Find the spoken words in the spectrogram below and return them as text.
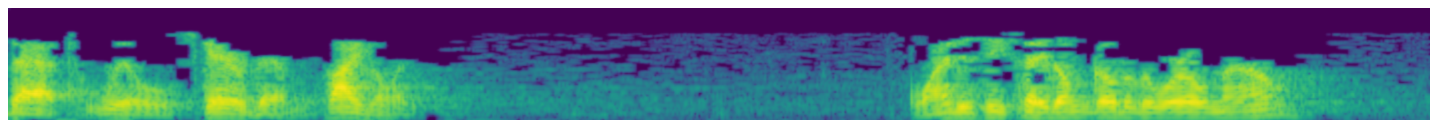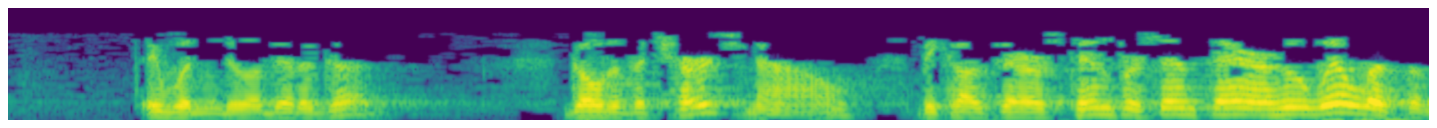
That will scare them, finally. Why does he say don't go to the world now? It wouldn't do a bit of good. Go to the church now because there's 10% there who will listen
